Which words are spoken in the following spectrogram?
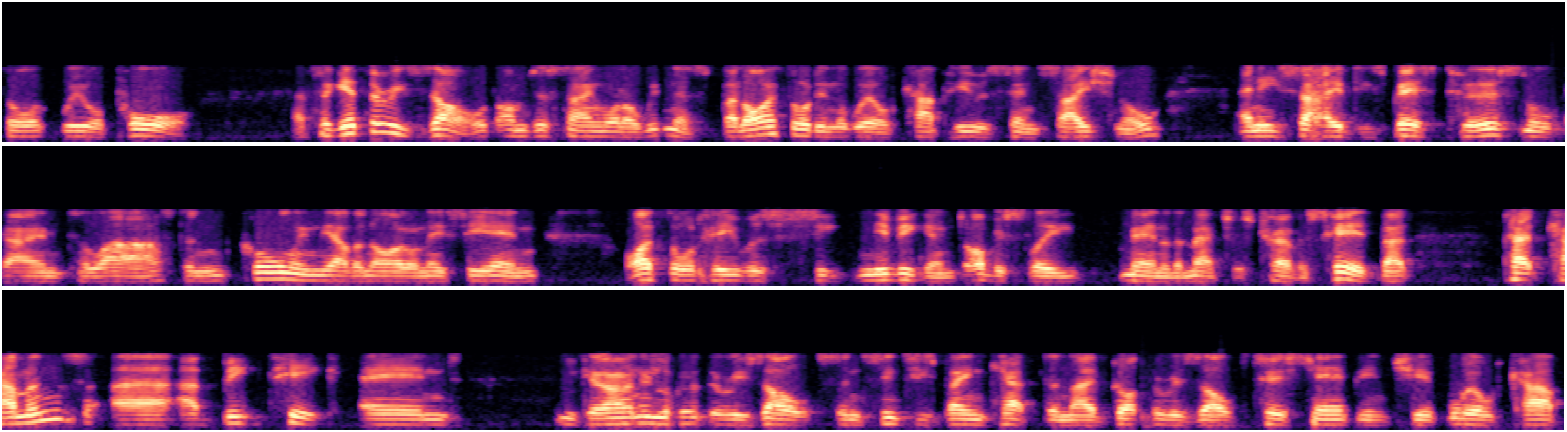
thought we were poor. I forget the result. I'm just saying what I witnessed. But I thought in the World Cup he was sensational, and he saved his best personal game to last. And calling the other night on SEN, I thought he was significant. Obviously, man of the match was Travis Head, but Pat Cummins, uh, a big tick, and you can only look at the results. And since he's been captain, they've got the results: Test Championship, World Cup,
